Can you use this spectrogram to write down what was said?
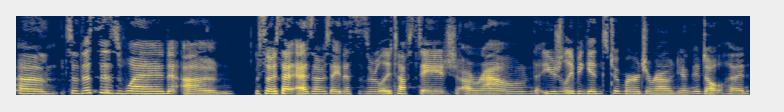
Um, so this is when, um, so as I, as I was saying, this is a really tough stage around, usually begins to emerge around young adulthood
